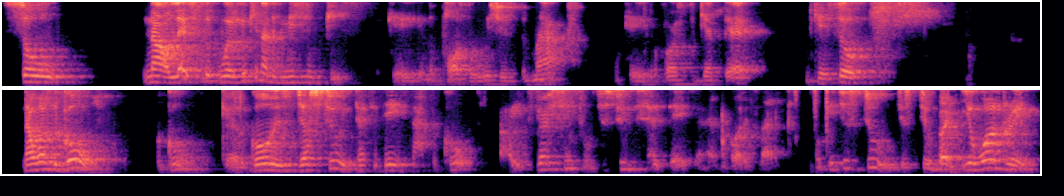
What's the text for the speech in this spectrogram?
so now let's look, we're looking at the missing piece, okay, in the puzzle, which is the map, okay, for us to get there. Okay, so now what's the goal? The goal, okay, the goal is just two in 30 days. That's the goal. It's very simple, just two 30 days. And everybody's like, okay, just two, just two. But you're wondering,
